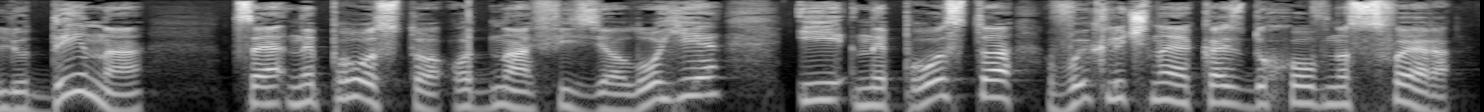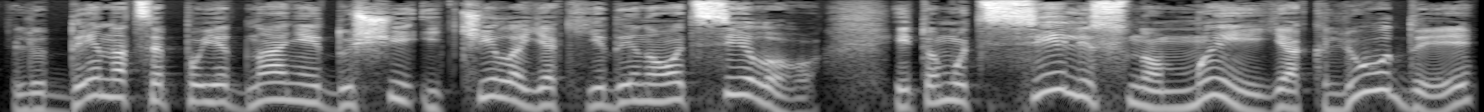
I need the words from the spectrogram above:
людина. Це не просто одна фізіологія і не просто виключна якась духовна сфера. Людина це поєднання і душі і тіла як єдиного цілого. І тому цілісно ми, як люди,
